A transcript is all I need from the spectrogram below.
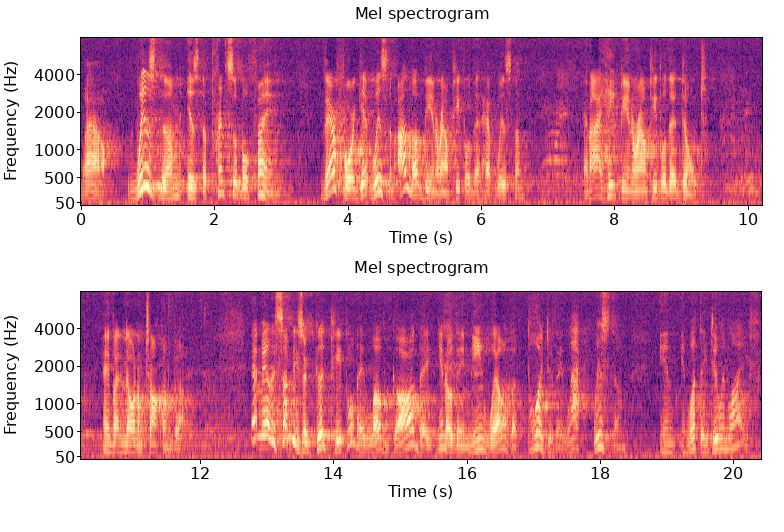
Wow. Wisdom is the principal thing. Therefore, get wisdom. I love being around people that have wisdom, and I hate being around people that don't. Anybody know what I'm talking about? I mean, some of these are good people. They love God. They, you know, they mean well, but boy, do they lack wisdom in, in what they do in life.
